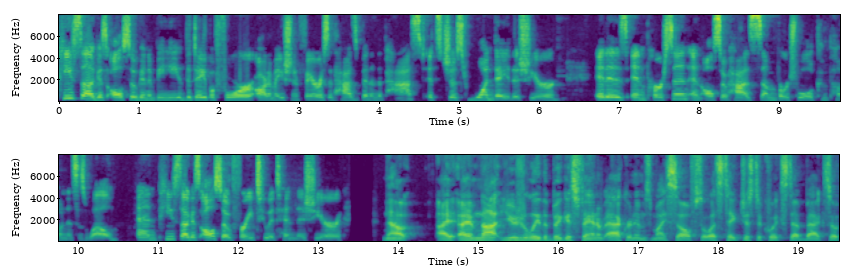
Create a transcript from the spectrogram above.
PSUG is also going to be the day before Automation Fair, as it has been in the past. It's just one day this year. It is in person and also has some virtual components as well. And PSUG is also free to attend this year. Now, I, I, am not usually the biggest fan of acronyms myself, so let's take just a quick step back. So,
